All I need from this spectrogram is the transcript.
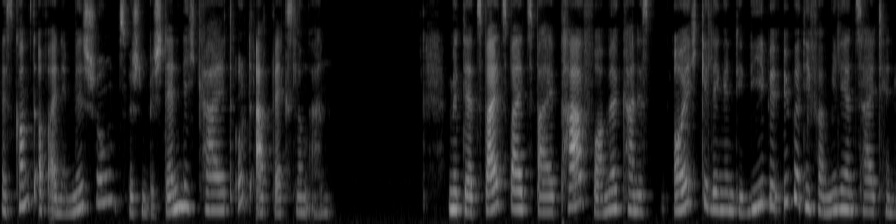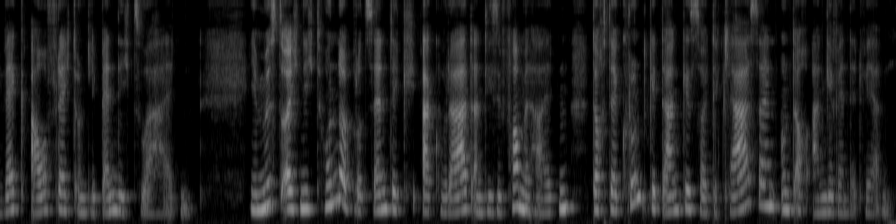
Es kommt auf eine Mischung zwischen Beständigkeit und Abwechslung an. Mit der 222-Paarformel kann es euch gelingen, die Liebe über die Familienzeit hinweg aufrecht und lebendig zu erhalten. Ihr müsst euch nicht hundertprozentig akkurat an diese Formel halten, doch der Grundgedanke sollte klar sein und auch angewendet werden.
